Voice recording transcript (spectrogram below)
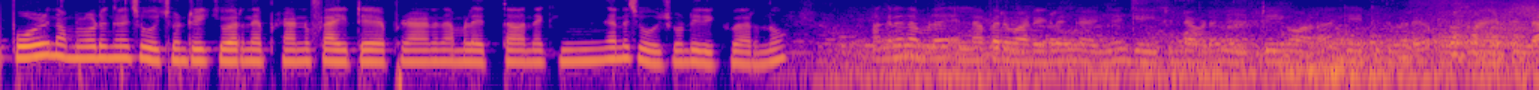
എപ്പോഴും നമ്മളോട് ഇങ്ങനെ ചോദിച്ചുകൊണ്ടിരിക്കുമായിരുന്നു എപ്പോഴാണ് ഫ്ലൈറ്റ് എപ്പോഴാണ് നമ്മൾ എത്തുക എന്നൊക്കെ ഇങ്ങനെ ചോദിച്ചുകൊണ്ടിരിക്കുമായിരുന്നു അങ്ങനെ നമ്മൾ എല്ലാ പരിപാടികളും കഴിഞ്ഞ് ഗേറ്റിന്റെ അവിടെ വെയിറ്റ് ചെയ്യുവാണ്. ഗേറ്റ് ഇതുവരെ ഓപ്പൺ ആയിട്ടില്ല.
